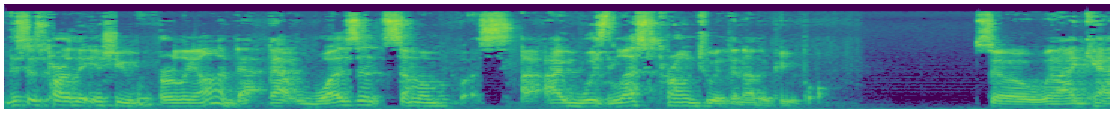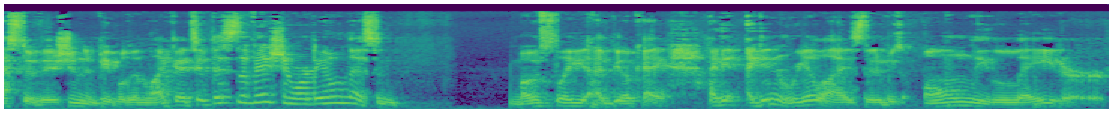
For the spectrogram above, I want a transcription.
this is part of the issue early on. That that wasn't some of us. I was less prone to it than other people. So when I'd cast a vision and people didn't like it, I'd say, "This is the vision. We're doing this," and mostly I'd be okay. I, I didn't realize that it was only later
